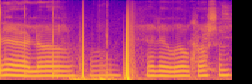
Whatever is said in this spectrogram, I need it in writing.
Yeah, no. And it will cost him.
